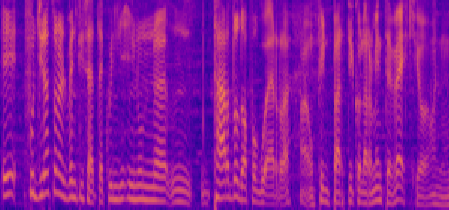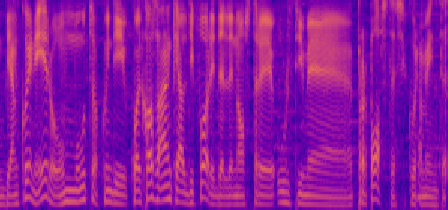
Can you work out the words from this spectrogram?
e fu girato nel 27, quindi in un mm, tardo dopoguerra. È un film particolarmente vecchio, in bianco e nero, un muto, quindi qualcosa anche al di fuori delle nostre ultime proposte sicuramente.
